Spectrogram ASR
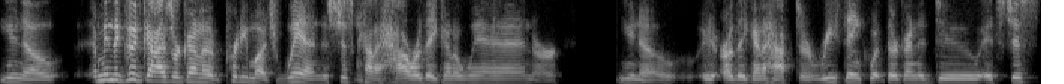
you know, I mean, the good guys are going to pretty much win. It's just kind of how are they going to win, or you know, are they going to have to rethink what they're going to do? It's just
